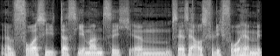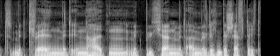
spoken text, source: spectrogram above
äh, vorsieht, dass jemand sich ähm, sehr, sehr ausführlich vorher mit, mit Quellen, mit Inhalten, mit Büchern, mit allem Möglichen beschäftigt.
